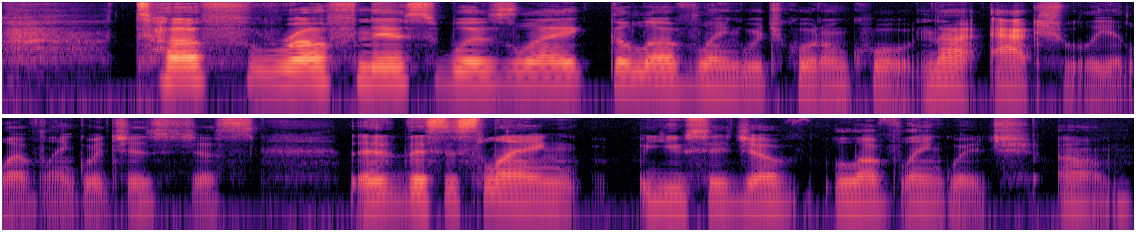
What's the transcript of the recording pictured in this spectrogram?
tough roughness was like the love language quote unquote not actually a love language it's just uh, this is slang usage of love language um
